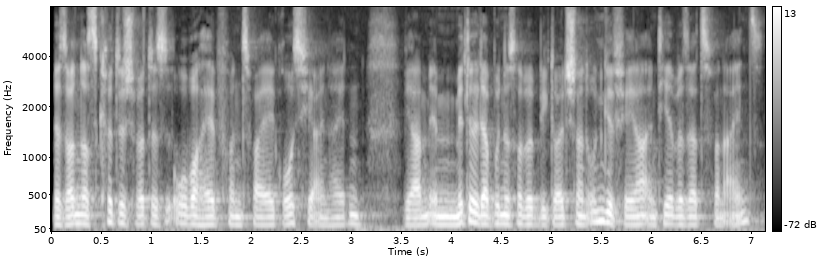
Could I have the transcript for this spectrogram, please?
Besonders kritisch wird es oberhalb von zwei Großvieheinheiten. Wir haben im Mittel der Bundesrepublik Deutschland ungefähr einen Tierbesatz von eins.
